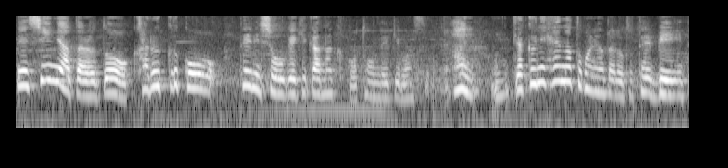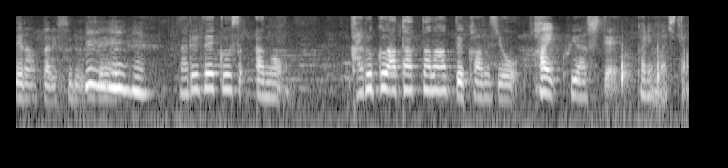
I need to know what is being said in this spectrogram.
で芯に当たると軽くこう手に衝撃がなくこう飛んでいきますよね、はい。うん。逆に変なところに当たると手ビーンってなったりするんで、うんうんうん。なるべくあの軽く当たったなっていう感じをはい。増やして。わかりました。い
